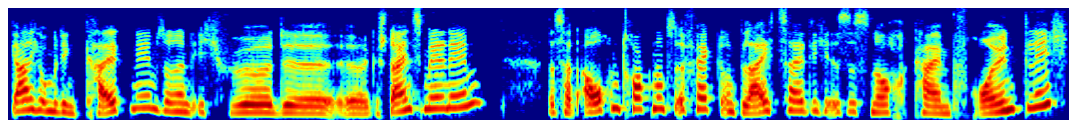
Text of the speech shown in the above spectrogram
gar nicht unbedingt Kalk nehmen, sondern ich würde äh, Gesteinsmehl nehmen. Das hat auch einen Trocknungseffekt und gleichzeitig ist es noch keimfreundlich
